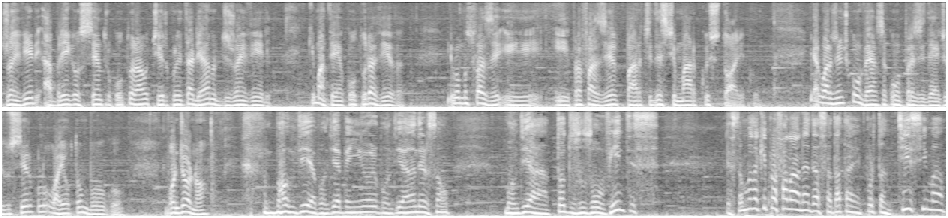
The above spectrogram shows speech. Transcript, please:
Joinville abriga o Centro Cultural Círculo Italiano de Joinville, que mantém a cultura viva. E vamos fazer e, e para fazer parte deste marco histórico. E agora a gente conversa com o presidente do círculo, o Ailton Bugo. Bom dia. bom dia, bom dia Benhur, bom dia Anderson, bom dia a todos os ouvintes. Estamos aqui para falar né, dessa data importantíssima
